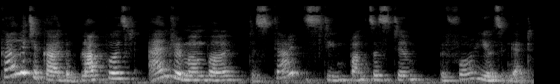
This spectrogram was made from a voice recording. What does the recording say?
Kindly check out the blog post and remember to start the Steampunk system before using it.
